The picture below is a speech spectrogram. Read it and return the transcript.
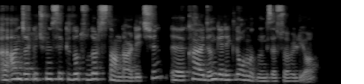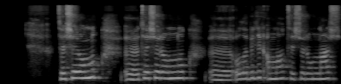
E, ancak 3834 standardı için e, kaydın gerekli olmadığını bize söylüyor. Taşeronluk, e, taşeronluk e, olabilir ama taşeronlar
